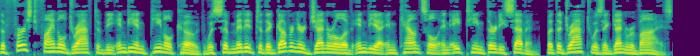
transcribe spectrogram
The first final draft of the Indian Penal Code was submitted to the Governor-General of India in Council in 1837, but the draft was again revised.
